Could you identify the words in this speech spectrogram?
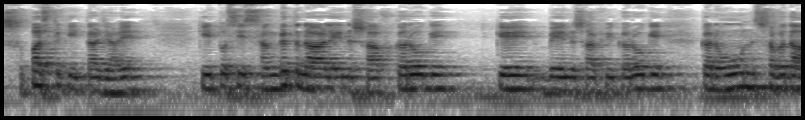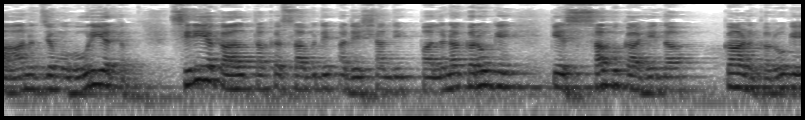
ਸਪਸ਼ਟ ਕੀਤਾ ਜਾਏ ਕਿ ਤੁਸੀਂ ਸੰਗਤ ਨਾਲ ਇਨਸਾਫ ਕਰੋਗੇ ਕਿ ਬੇਇਨਸਾਫੀ ਕਰੋਗੇ। ਕਾਨੂੰਨ, ਸੰਵਿਧਾਨ, ਜਮਹੂਰੀਅਤ ਸ੍ਰੀ ਅਕਾਲ ਤਖਤ ਸਾਹਿਬ ਦੇ ਆਦੇਸ਼ਾਂ ਦੀ ਪਾਲਣਾ ਕਰੋਗੇ ਕਿ ਸਭ ਕਾਹੇ ਦਾ ਕਾਣ ਕਰੋਗੇ?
